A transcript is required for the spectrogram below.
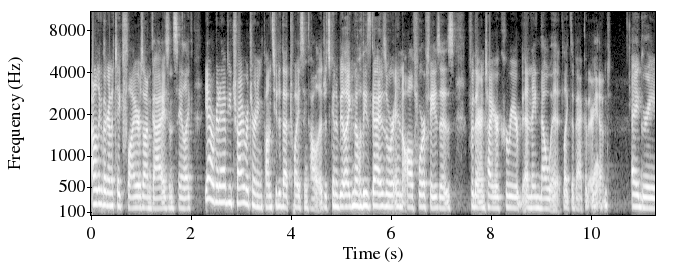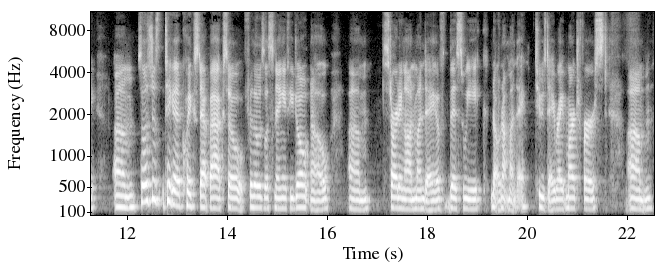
I don't think they're going to take flyers on guys and say, like, yeah, we're going to have you try returning punts. You did that twice in college. It's going to be like, no, these guys were in all four phases for their entire career and they know it like the back of their yeah, hand. I agree. Um, so let's just take a quick step back. So, for those listening, if you don't know, um, starting on Monday of this week, no, not Monday, Tuesday, right? March 1st. Um,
